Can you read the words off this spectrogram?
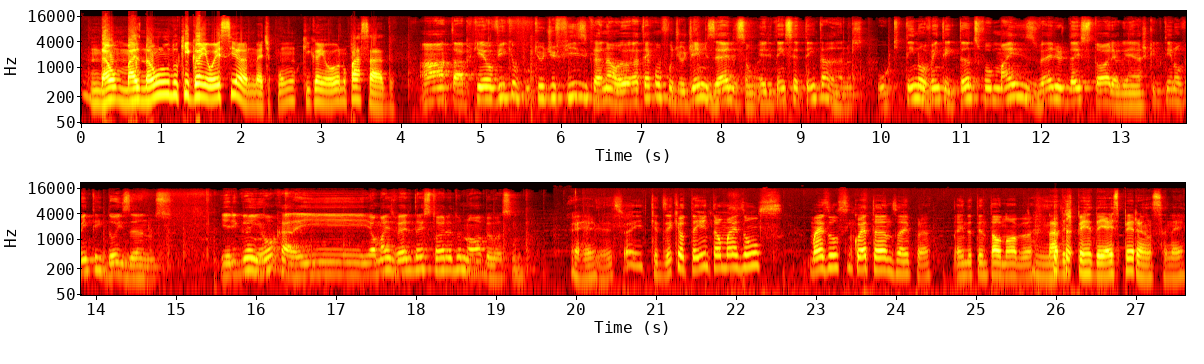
não, mas não no que ganhou esse ano, né? Tipo um que ganhou no passado. Ah, tá. Porque eu vi que o, que o de física. Não, eu até confundi. O James Ellison, ele tem 70 anos. O que tem 90 e tantos foi o mais velho da história ganhar. Acho que ele tem 92 anos. E ele ganhou, cara, e é o mais velho da história do Nobel, assim. É, É isso aí. Quer dizer que eu tenho então mais uns. Mais uns 50 anos aí pra ainda tentar o Nobel. né? nada de perder a esperança, né?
